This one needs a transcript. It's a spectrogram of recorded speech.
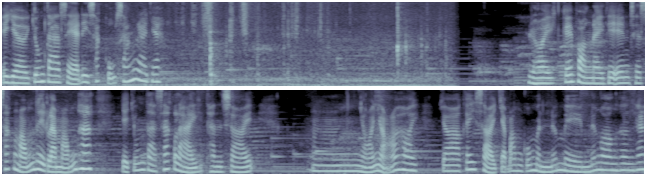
bây giờ chúng ta sẽ đi sắc củ sắn ra nha. Rồi cái phần này thì em sẽ sắc mỏng thiệt là mỏng ha. Và chúng ta sắc lại thành sợi um, nhỏ nhỏ thôi cho cái sợi chà bông của mình nó mềm nó ngon hơn ha.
